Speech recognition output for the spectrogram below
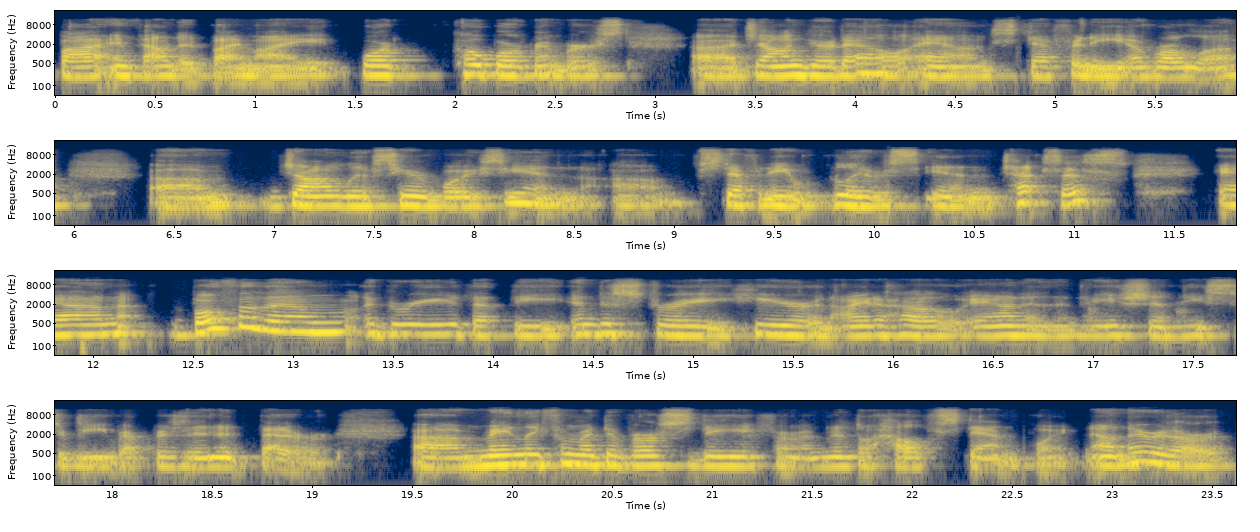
by and founded by my board co-board members, uh, John Girdell and Stephanie Arola. Um, John lives here in Boise and um, Stephanie lives in Texas. And both of them agree that the industry here in Idaho and in the nation needs to be represented better, um, mainly from a diversity, from a mental health standpoint. Now, there are a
